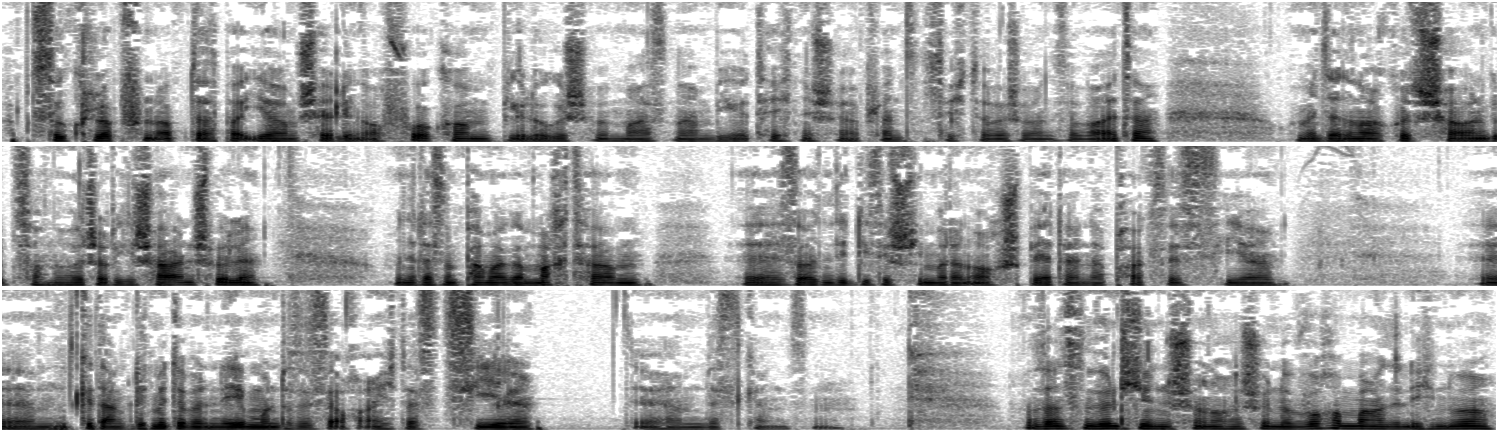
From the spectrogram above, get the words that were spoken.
abzuklopfen, ob das bei Ihrem Schädling auch vorkommt, biologische Maßnahmen, biotechnische, pflanzenzüchterische und so weiter. Und wenn Sie dann noch kurz schauen, gibt es auch eine wirtschaftliche Schadenschwelle. Und wenn Sie das ein paar Mal gemacht haben, äh, sollten Sie dieses Schema dann auch später in der Praxis hier ähm, gedanklich mit übernehmen und das ist ja auch eigentlich das Ziel ähm, des Ganzen. Ansonsten wünsche ich Ihnen schon noch eine schöne Woche. Machen Sie nicht nur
